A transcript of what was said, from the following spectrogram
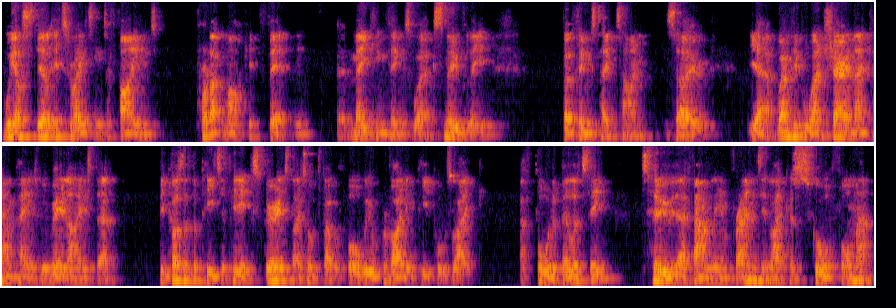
we are still iterating to find product market fit and uh, making things work smoothly, but things take time. So yeah, when people weren't sharing their campaigns, we realized that because of the P2P experience that I talked about before, we were providing people's like affordability to their family and friends in like a score format.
